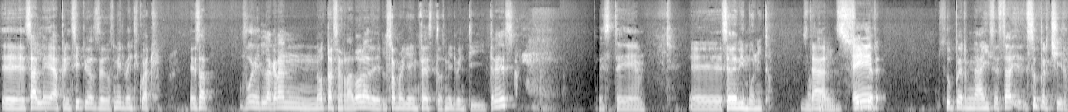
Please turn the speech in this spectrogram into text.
eh, sale a principios de 2024. Esa fue la gran nota cerradora del Summer Game Fest 2023. Este eh, se ve bien bonito. Está súper súper nice, está súper chido.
